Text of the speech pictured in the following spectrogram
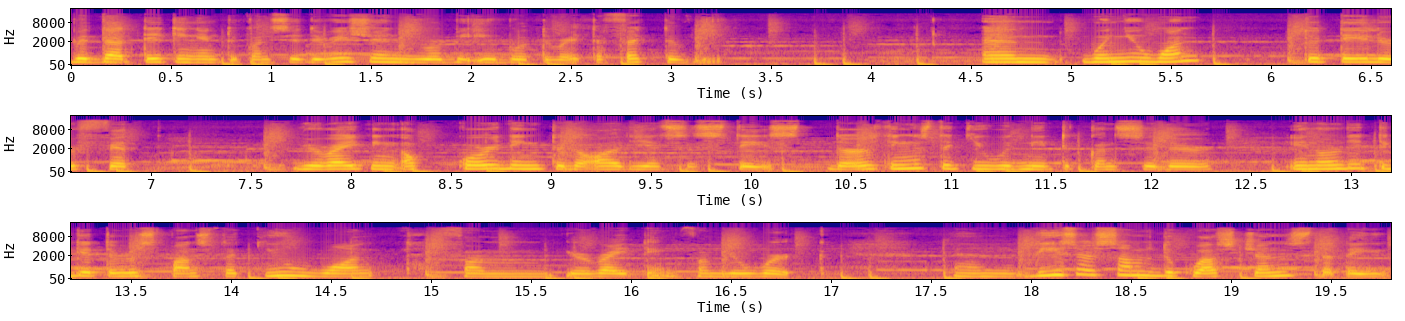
With that taking into consideration you will be able to write effectively. And when you want to tailor fit your writing according to the audience's taste, there are things that you would need to consider in order to get the response that you want from your writing, from your work. And these are some of the questions that I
